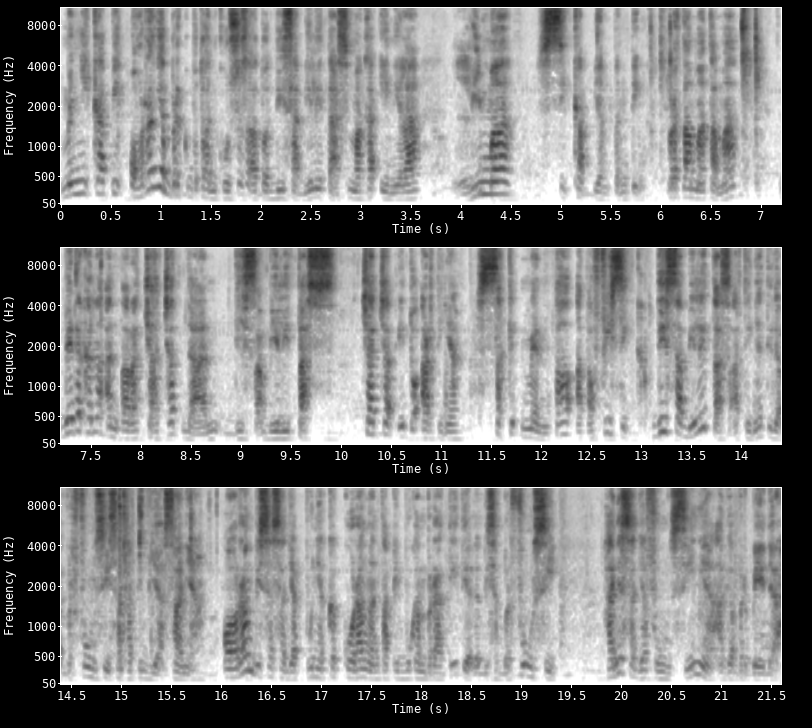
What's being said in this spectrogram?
Menyikapi orang yang berkebutuhan khusus atau disabilitas, maka inilah lima sikap yang penting. Pertama-tama, bedakanlah antara cacat dan disabilitas. Cacat itu artinya sakit mental atau fisik. Disabilitas artinya tidak berfungsi seperti biasanya. Orang bisa saja punya kekurangan, tapi bukan berarti tidak bisa berfungsi hanya saja fungsinya agak berbeda.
